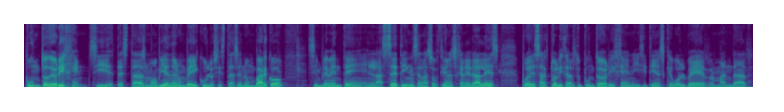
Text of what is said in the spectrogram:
punto de origen. Si te estás moviendo en un vehículo, si estás en un barco, simplemente en las settings, en las opciones generales, puedes actualizar tu punto de origen y si tienes que volver, mandar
